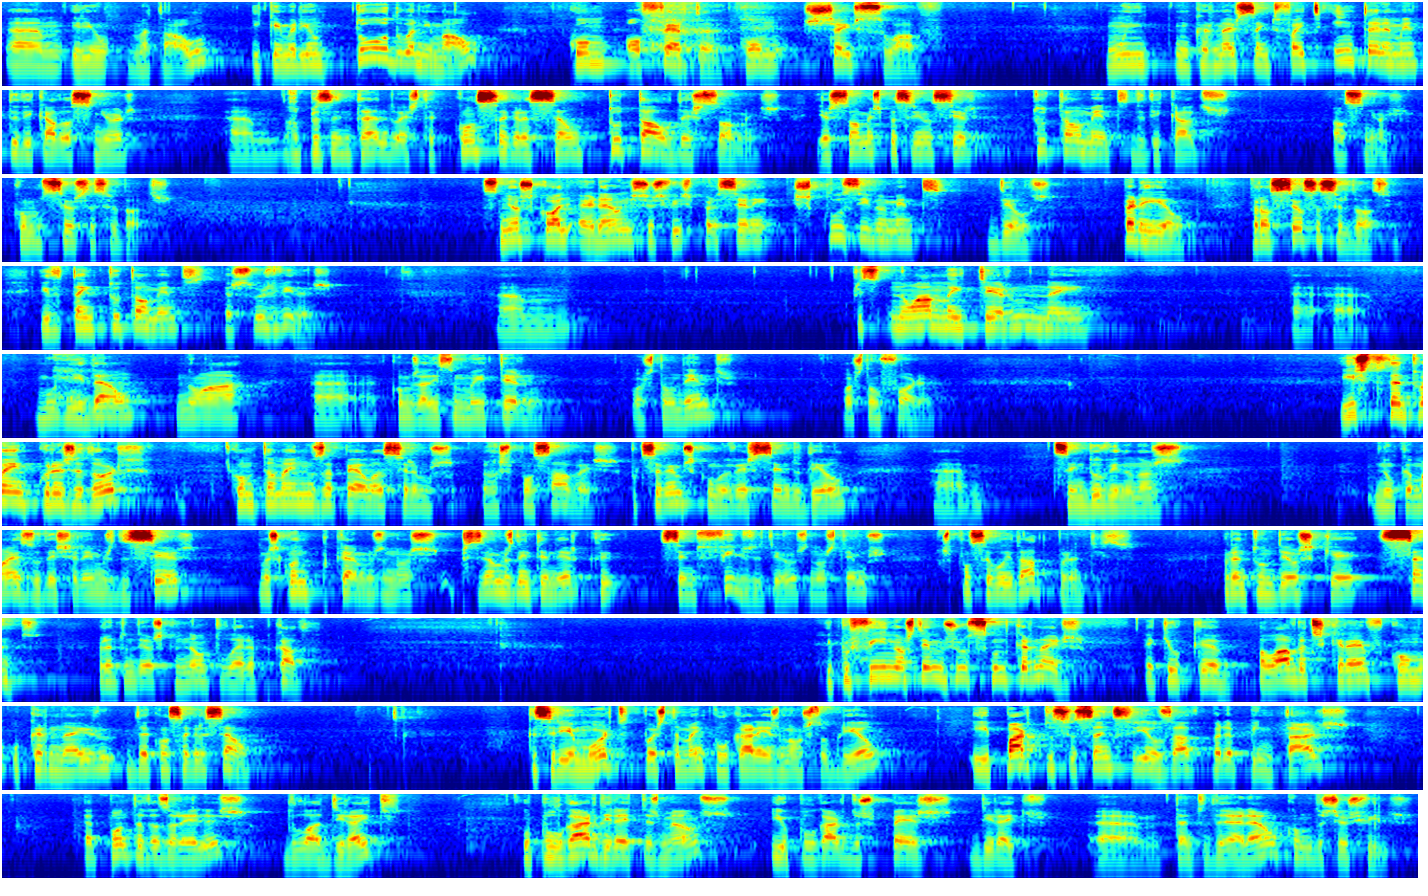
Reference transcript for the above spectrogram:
um, iriam matá-lo e queimariam todo o animal como oferta, como cheiro suave um, um carneiro sem defeito inteiramente dedicado ao Senhor, um, representando esta consagração total destes homens. Estes homens passariam a ser totalmente dedicados ao Senhor, como seus sacerdotes. O Senhor escolhe Arão e os seus filhos para serem exclusivamente deles, para ele, para o seu sacerdócio, e detém totalmente as suas vidas. Um, por isso, não há meio termo nem uh, uh, mornidão, não há, uh, como já disse, um meio termo. Ou estão dentro ou estão fora. Isto tanto é encorajador como também nos apela a sermos responsáveis, porque sabemos que, uma vez sendo dele, sem dúvida nós nunca mais o deixaremos de ser, mas quando pecamos, nós precisamos de entender que, sendo filhos de Deus, nós temos responsabilidade perante isso. Perante um Deus que é santo, perante um Deus que não tolera pecado. E por fim, nós temos o segundo carneiro, aquilo que a palavra descreve como o carneiro da consagração, que seria morto, depois também colocarem as mãos sobre ele, e parte do seu sangue seria usado para pintar a ponta das orelhas do lado direito, o polegar direito das mãos e o polegar dos pés direitos, tanto de Arão como dos seus filhos.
